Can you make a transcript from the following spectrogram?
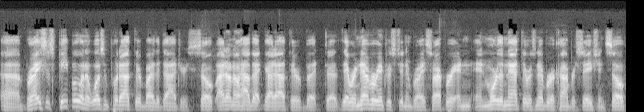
uh, Bryce's people, and it wasn't put out there by the Dodgers. So I don't know how that got out there, but uh, they were never interested in Bryce Harper, and and more than that, there was never a conversation. So.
